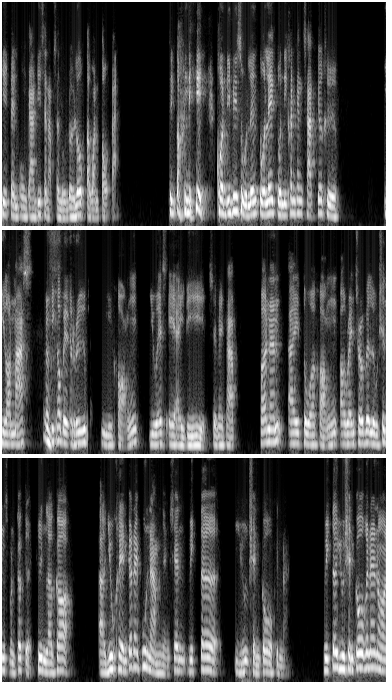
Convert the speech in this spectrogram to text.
ที่เป็นองค์การที่สนับสนุนโดยโลกตะวันตกอะซึ่งตอนนี้คนที่พิสูจน์เรื่องตัวเลขตัวนี้ค่อนข้างชัดก็คืออีลอนมัสที่เข้าไปรื้อ บัญชีของ USAID ใช่ไหมครับ เพราะฉะนั้นไอตัวของ Orange Revolution มันก็เกิดขึ้นแล้วก็อ่ายูเครนก็ได้ผู้นำอย่างเช่นวิกเตอร์ยูเชนโกขึ้นมาวิกเตอร์ยูเชนโกก็แน่นอน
